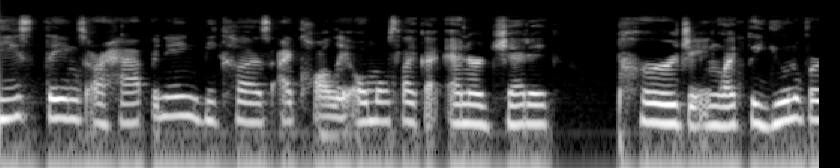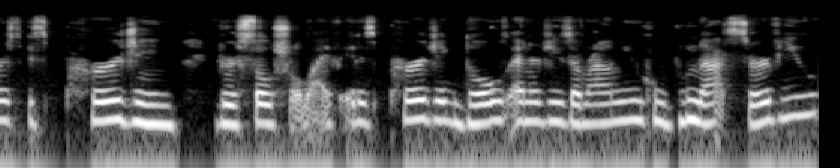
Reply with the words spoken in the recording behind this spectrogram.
these things are happening because I call it almost like an energetic purging. Like the universe is purging your social life, it is purging those energies around you who do not serve you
